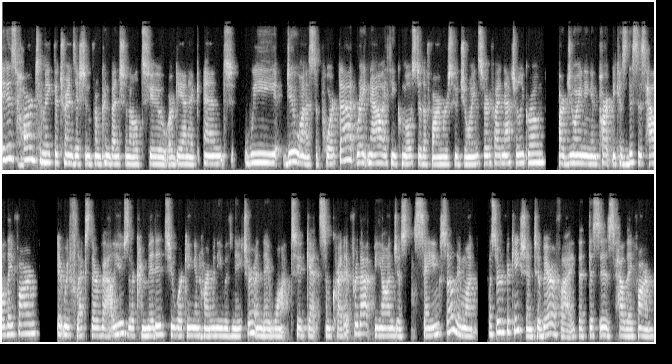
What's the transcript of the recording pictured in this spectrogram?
it is hard to make the transition from conventional to organic. And we do want to support that. Right now, I think most of the farmers who join certified naturally grown are joining in part because this is how they farm. It reflects their values. They're committed to working in harmony with nature and they want to get some credit for that beyond just saying so. They want a certification to verify that this is how they farm.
